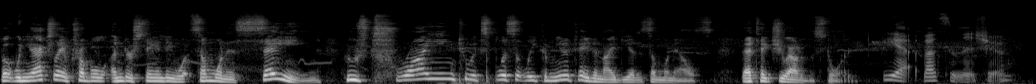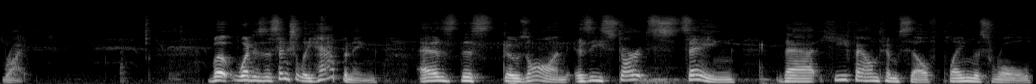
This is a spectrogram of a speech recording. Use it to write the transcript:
But when you actually have trouble understanding what someone is saying, who's trying to explicitly communicate an idea to someone else, that takes you out of the story. yeah, that's an issue. Right. But what is essentially happening as this goes on is he starts saying that he found himself playing this role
